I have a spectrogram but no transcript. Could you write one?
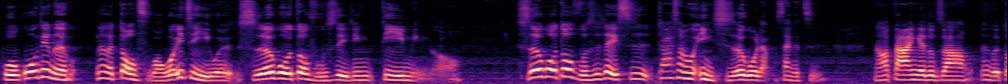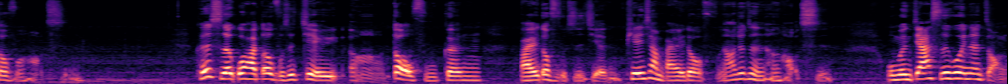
火锅店的那个豆腐啊，我一直以为十二锅豆腐是已经第一名了哦。十二锅豆腐是类似，它上面会印十二锅两三个字，然后大家应该都知道那个豆腐很好吃。可是十二锅它豆腐是介于呃豆腐跟白豆腐之间，偏向白豆腐，然后就真的很好吃。我们家是会那种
